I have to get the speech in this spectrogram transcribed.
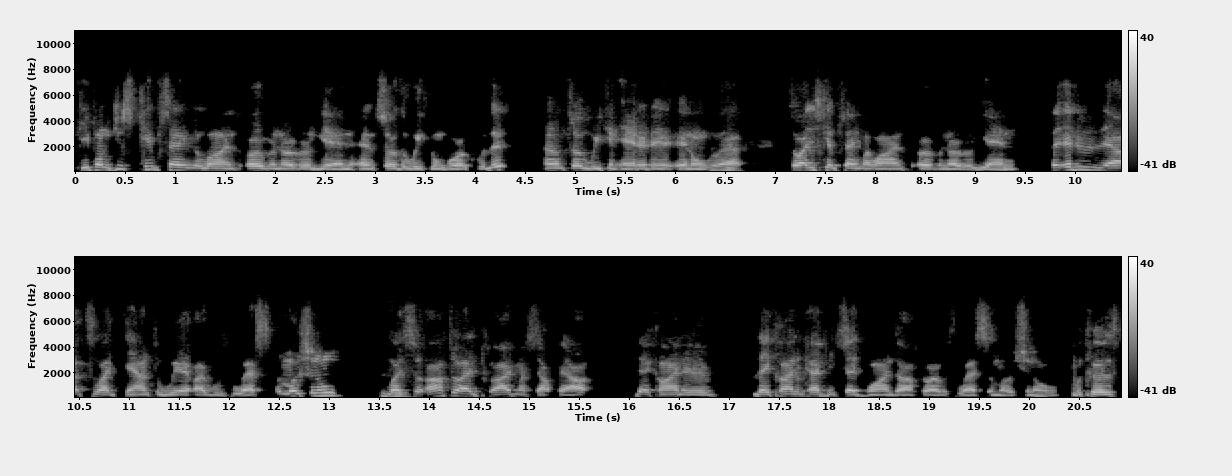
keep on, just keep saying your lines over and over again, and so that we can work with it, and so we can edit it and all of mm-hmm. that. So I just kept saying my lines over and over again. They edited it out to like down to where I was less emotional. Like so, after I cried myself out, they kind of they kind of had me said lines after I was less emotional because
